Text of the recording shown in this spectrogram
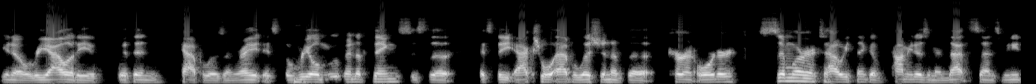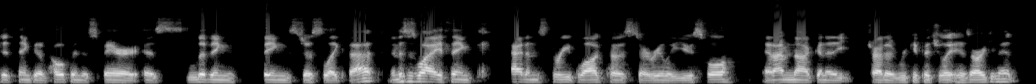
you know, reality within capitalism. Right? It's the real movement of things. It's the it's the actual abolition of the current order. Similar to how we think of communism in that sense, we need to think of hope and despair as living things just like that. And this is why I think Adam's three blog posts are really useful. And I'm not going to try to recapitulate his argument,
